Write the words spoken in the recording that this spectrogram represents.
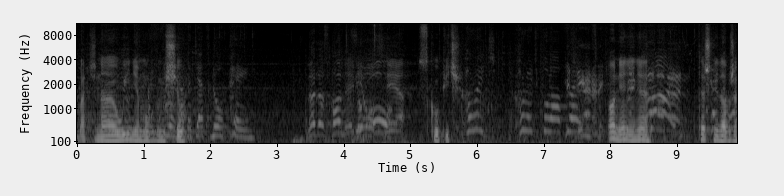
Bardziej na winie mógłbym się skupić. O nie, nie, nie. Też niedobrze.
